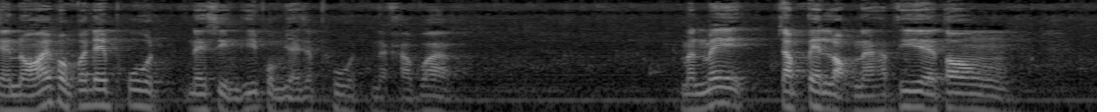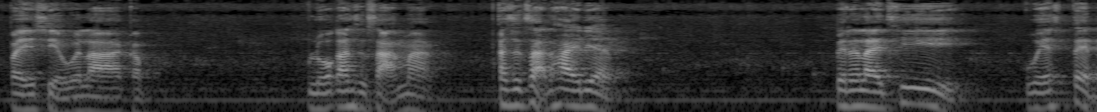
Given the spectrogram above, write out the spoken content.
อย่างน้อยผมก็ได้พูดในสิ่งที่ผมอยากจะพูดนะครับว่า มันไม่จำเป็นหรอกนะครับ ที่จะต้องไปเสียเวลากับรั้วการศึกษามาก การศึกษาไทยเนี่ย เป็นอะไรที่เวสเต็ด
